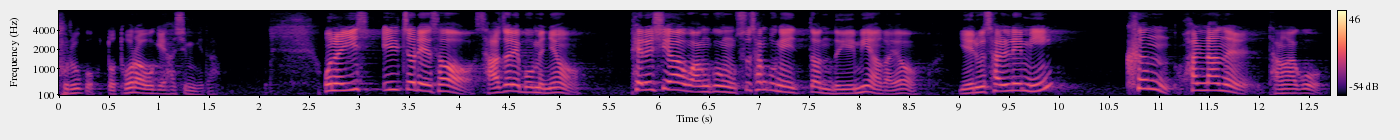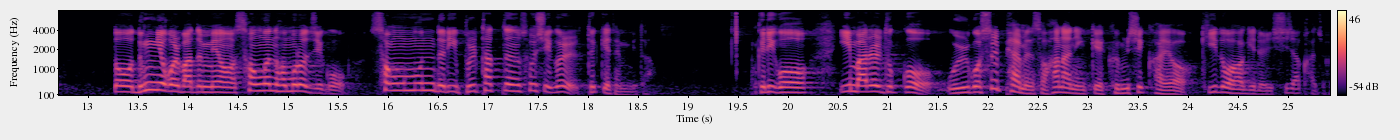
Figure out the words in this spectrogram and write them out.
부르고 또 돌아오게 하십니다. 오늘 1절에서 4절에 보면요. 페르시아 왕궁 수상궁에 있던 느헤미야가요. 예루살렘이 큰 환란을 당하고 또 능력을 받으며 성은 허물어지고 성문들이 불탔던 소식을 듣게 됩니다. 그리고 이 말을 듣고 울고 슬퍼하면서 하나님께 금식하여 기도하기를 시작하죠.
